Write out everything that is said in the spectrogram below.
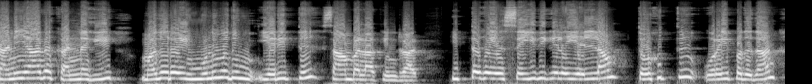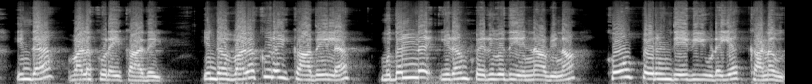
தனியாத கண்ணகி மதுரை முழுவதும் எரித்து சாம்பலாக்கின்றாள். இத்தகைய செய்திகளை எல்லாம் தொகுத்து உரைப்பதுதான் இந்த வழக்குரை காதை. இந்த வழக்குரை காதையில முதல்ல இடம் பெறுவது என்ன அப்படின்னா கோப்பெருந்தேவியுடைய கனவு.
